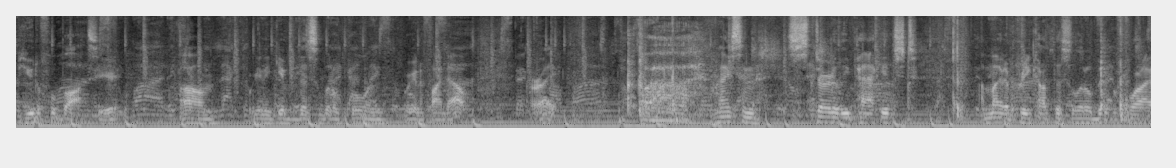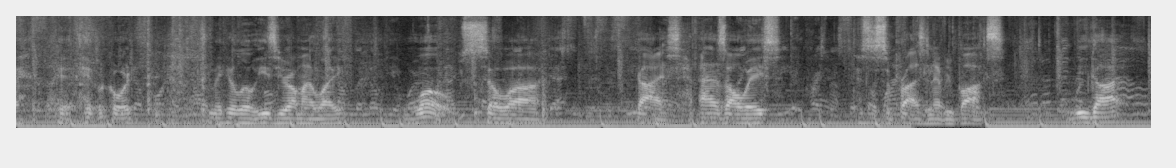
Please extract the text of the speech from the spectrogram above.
beautiful box here. Um, we're gonna give this a little pull and we're gonna find out. All right, uh, nice and sturdily packaged. I might have pre-cut this a little bit before I hit, hit record to make it a little easier on my life. Whoa, so uh, guys, as always, there's a surprise in every box. We got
